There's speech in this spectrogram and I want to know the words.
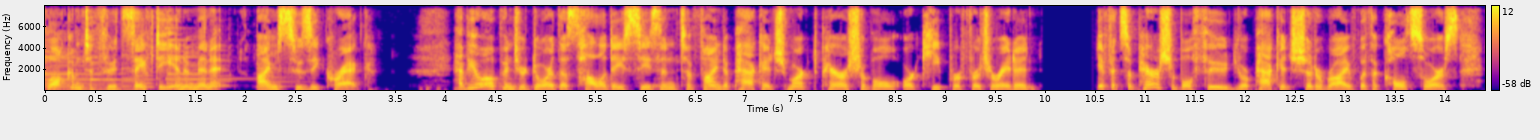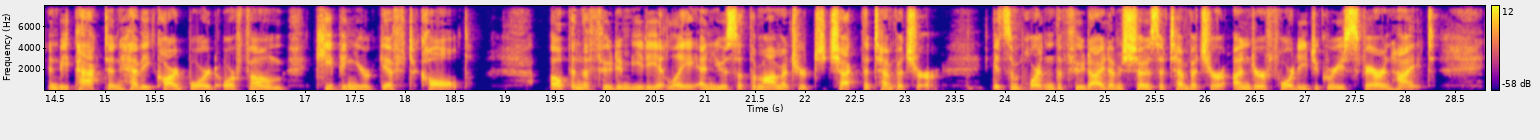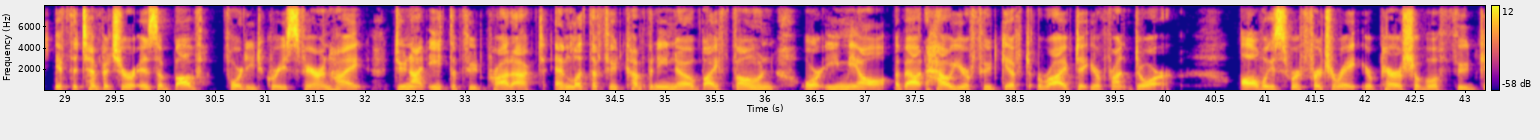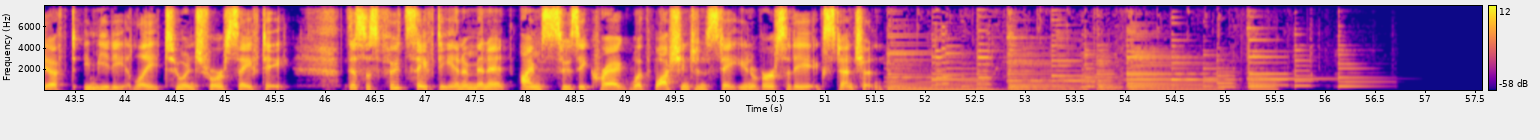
Welcome to Food Safety in a Minute. I'm Susie Craig. Have you opened your door this holiday season to find a package marked perishable or keep refrigerated? If it's a perishable food, your package should arrive with a cold source and be packed in heavy cardboard or foam, keeping your gift cold. Open the food immediately and use a thermometer to check the temperature. It's important the food item shows a temperature under 40 degrees Fahrenheit. If the temperature is above 40 degrees Fahrenheit, do not eat the food product and let the food company know by phone or email about how your food gift arrived at your front door. Always refrigerate your perishable food gift immediately to ensure safety. This is Food Safety in a Minute. I'm Susie Craig with Washington State University Extension.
